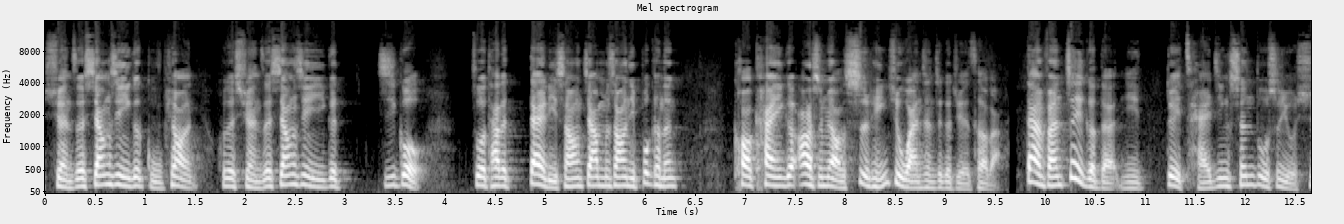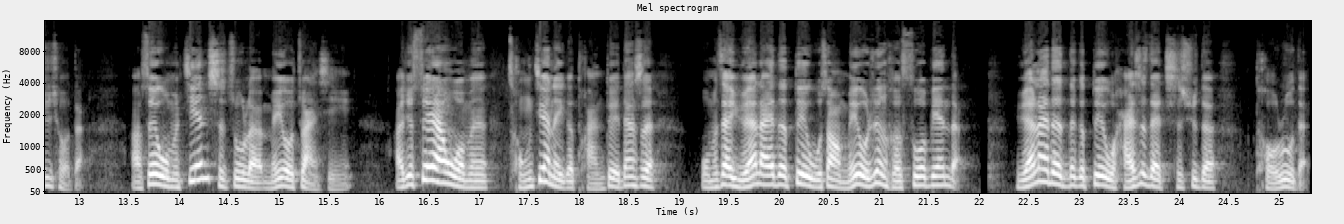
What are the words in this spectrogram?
选择相信一个股票，或者选择相信一个机构做他的代理商、加盟商，你不可能靠看一个二十秒的视频去完成这个决策吧？但凡这个的，你对财经深度是有需求的啊，所以我们坚持住了，没有转型啊。就虽然我们重建了一个团队，但是我们在原来的队伍上没有任何缩编的，原来的那个队伍还是在持续的投入的。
